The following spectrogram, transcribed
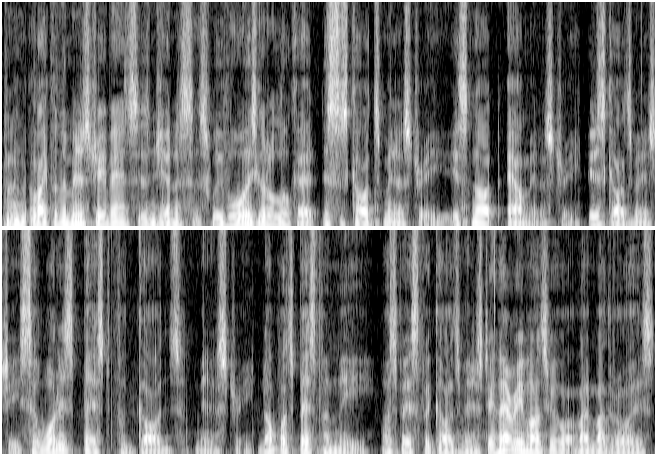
like for the ministry of answers in Genesis, we've always got to look at this is God's ministry. It's not our ministry. It is God's ministry. So what is best for God's ministry? Not what's best for me. What's best for God's ministry? And that reminds me of what my mother always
